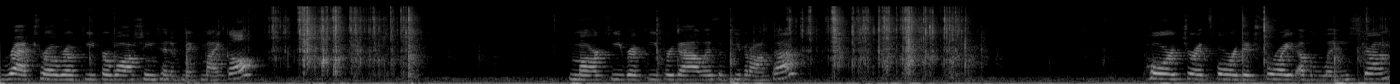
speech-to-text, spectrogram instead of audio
Retro rookie for Washington of McMichael. Marquee rookie for Dallas of Kiviranta. Portraits for Detroit of Lindstrom.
